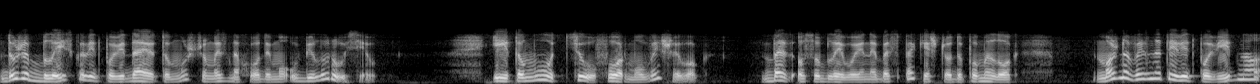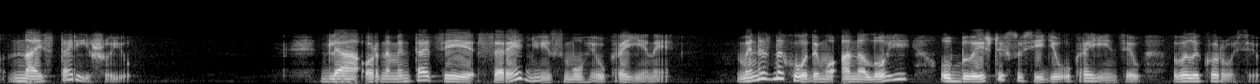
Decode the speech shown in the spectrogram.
дуже близько відповідає тому, що ми знаходимо у білорусів. І тому цю форму вишивок без особливої небезпеки щодо помилок можна визнати відповідно найстарішою. Для орнаментації середньої смуги України ми не знаходимо аналогій у ближчих сусідів українців великоросів.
